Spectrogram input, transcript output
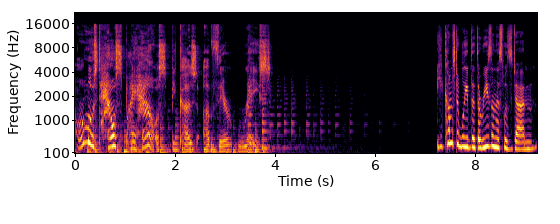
almost house by house because of their race. He comes to believe that the reason this was done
